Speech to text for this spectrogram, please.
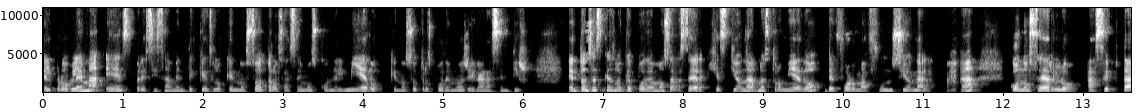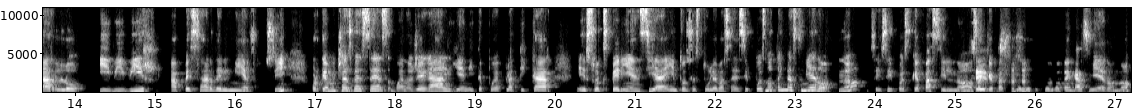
El problema es precisamente qué es lo que nosotros hacemos con el miedo que nosotros podemos llegar a sentir. Entonces, ¿qué es lo que podemos hacer? Gestionar nuestro miedo de forma funcional. Conocerlo, aceptarlo y vivir a pesar del miedo, ¿sí? Porque muchas veces, bueno, llega alguien y te puede platicar eh, su experiencia y entonces tú le vas a decir, pues no tengas miedo, ¿no? Sí, sí, pues qué fácil, ¿no? O sea, qué fácil pues no tengas miedo, ¿no?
